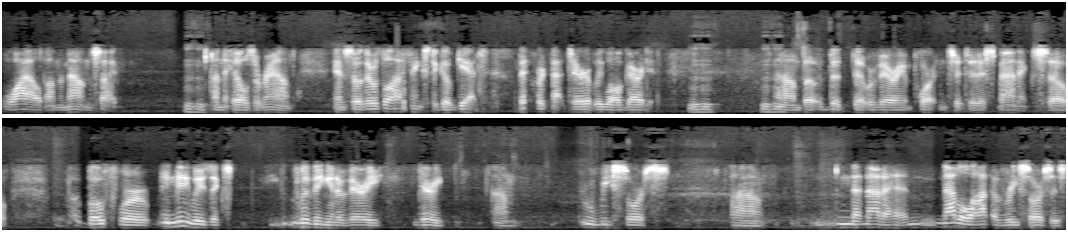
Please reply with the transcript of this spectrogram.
wild on the mountainside, on the hills around. And so there was a lot of things to go get that were not terribly well guarded, um, but that, that were very important to, to Hispanics. So both were, in many ways, ex- living in a very, very um, resource uh, not, not a not a lot of resources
